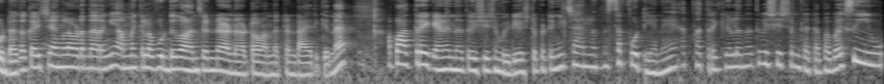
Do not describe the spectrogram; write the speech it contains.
ഫുഡൊക്കെ കഴിച്ച് ഞങ്ങൾ അവിടെ നിന്ന് ഇറങ്ങി അമ്മയ്ക്കുള്ള ഫുഡ് വാങ്ങിച്ചിട്ടാണ് കേട്ടോ വന്നിട്ടുണ്ടായിരിക്കുന്നത് അപ്പോൾ അത്രയൊക്കെയാണ് ഇന്നത്തെ വിശേഷം. വീഡിയോ ഇഷ്ടപ്പെട്ടെങ്കിൽ ചാനൽ ഒന്ന് സപ്പോർട്ട് ചെയ്യണേ. അപ്പോൾ അത്രയ്ക്കുള്ള ഇന്നത്തെ വിശേഷം ടാറ്റ ബൈ സി യു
